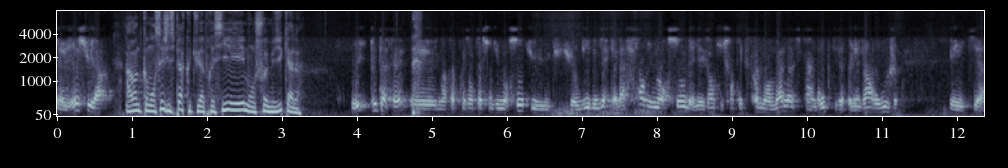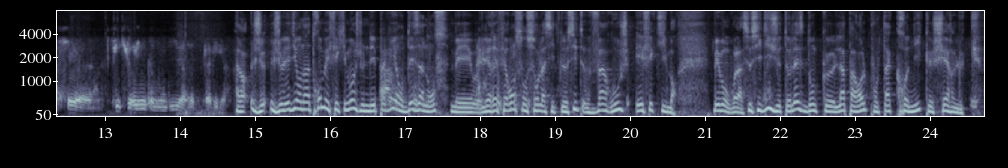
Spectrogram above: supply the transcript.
Je suis là. Avant de commencer, j'espère que tu apprécies mon choix musical. Oui, tout à fait. Et dans ta présentation du morceau, tu, tu- tu as oublié de dire qu'à la fin du morceau, il y a des gens qui chantent extrêmement mal. C'est un groupe qui s'appelle Vin Rouge et qui a fait euh, featuring, comme on dit, avec Plaga. Alors, je, je l'ai dit en intro, mais effectivement, je ne l'ai pas dit en désannonce, mais les références sont sur la site, le site Vin Rouge, effectivement. Mais bon, voilà, ceci dit, je te laisse donc euh, la parole pour ta chronique, cher Luc.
